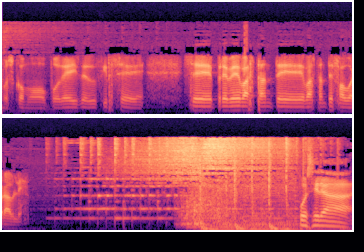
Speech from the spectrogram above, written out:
pues como podéis deducir se, se prevé bastante bastante favorable. Pues era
